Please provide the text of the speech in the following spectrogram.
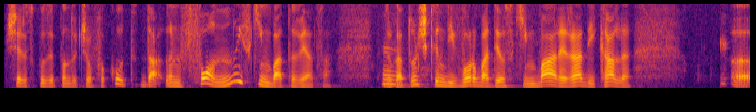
cer scuze pentru ce au făcut, dar în fond nu-i schimbată viața. Pentru că atunci când e vorba de o schimbare radicală, uh,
